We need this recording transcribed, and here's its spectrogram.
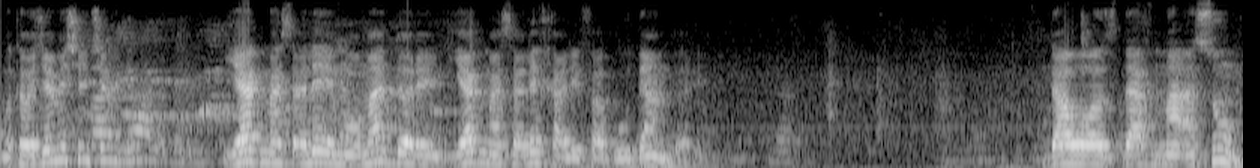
متوجه میشین چه میگیم یک مسئله امامت داریم یک مسئله خلیفه بودن داریم. دوازده معصوم.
